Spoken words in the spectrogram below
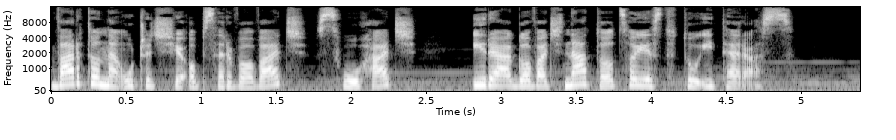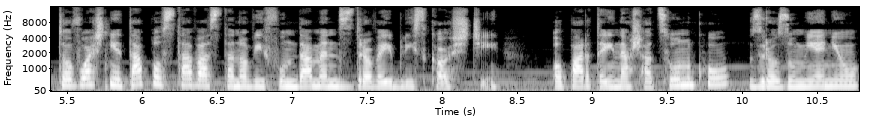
warto nauczyć się obserwować, słuchać i reagować na to, co jest tu i teraz. To właśnie ta postawa stanowi fundament zdrowej bliskości, opartej na szacunku, zrozumieniu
